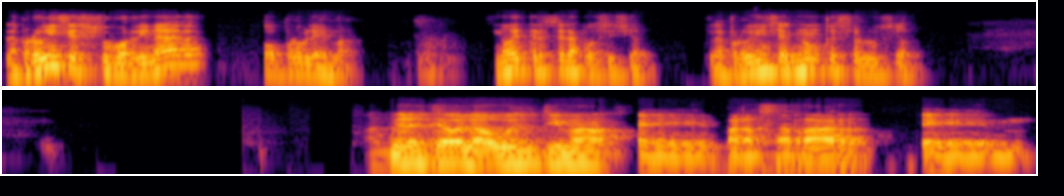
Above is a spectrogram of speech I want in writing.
La provincia es subordinada o problema. No hay tercera posición. La provincia nunca es solución. Andrés, tengo la última eh, para cerrar. Eh,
